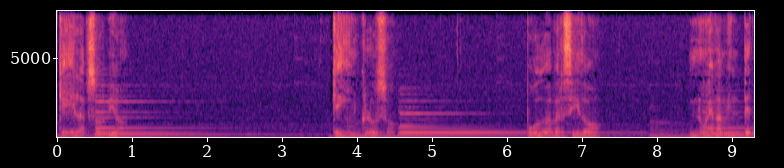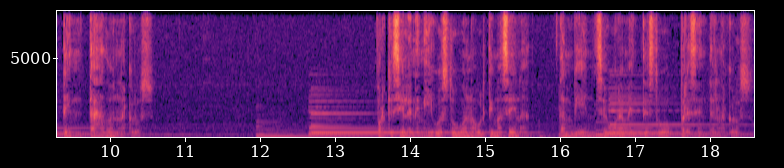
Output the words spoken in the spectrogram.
que Él absorbió, que incluso pudo haber sido nuevamente tentado en la cruz. Porque si el enemigo estuvo en la última cena, también seguramente estuvo presente en la cruz.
